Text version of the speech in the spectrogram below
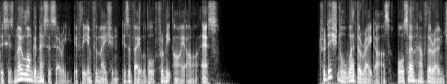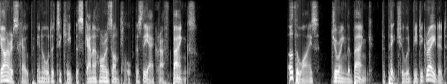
this is no longer necessary if the information is available from the IRS. Traditional weather radars also have their own gyroscope in order to keep the scanner horizontal as the aircraft banks. Otherwise, during the bank, the picture would be degraded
